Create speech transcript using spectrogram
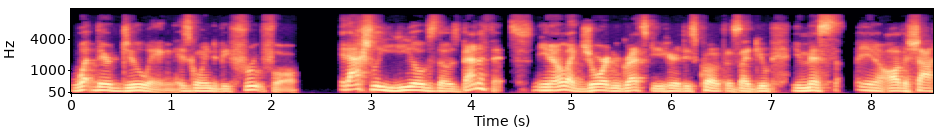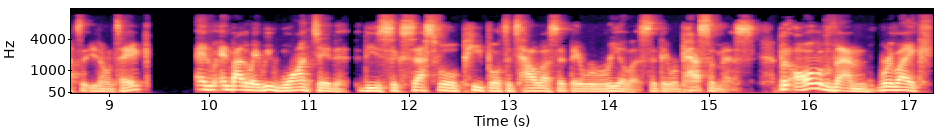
what they're doing is going to be fruitful it actually yields those benefits. You know, like Jordan Gretzky, you hear these quotes. It's like you you miss, you know, all the shots that you don't take. And and by the way, we wanted these successful people to tell us that they were realists, that they were pessimists. But all of them were like,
